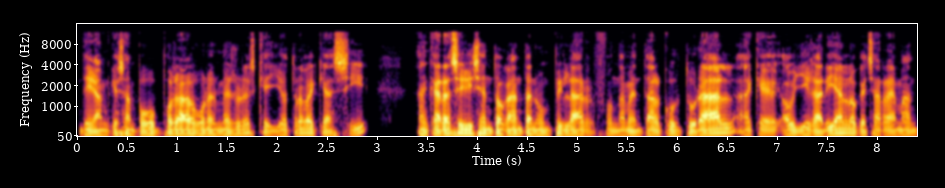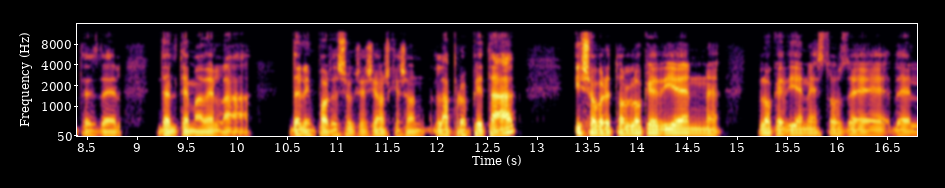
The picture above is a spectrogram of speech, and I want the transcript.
diguem que s'han pogut posar algunes mesures que jo trobo que així encara segueixen tocant en un pilar fundamental cultural a que ho lligarien el que xerràvem antes del, del tema de la de l'impost de successions, que són la propietat i sobretot el que dien el que dien estos de, del,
